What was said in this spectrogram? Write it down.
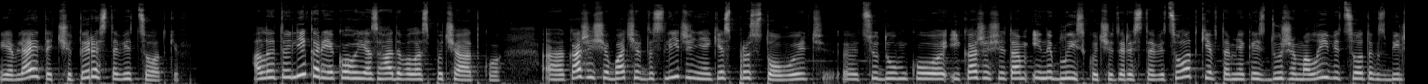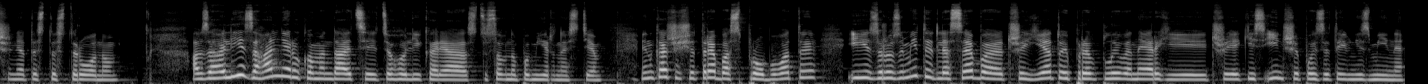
Уявляєте, 400%. Але той лікар, якого я згадувала спочатку, е, каже, що бачив дослідження, які спростовують цю думку, і каже, що там і не близько 400%, там якийсь дуже малий відсоток збільшення тестостерону. А взагалі загальні рекомендації цього лікаря стосовно помірності. Він каже, що треба спробувати і зрозуміти для себе, чи є той приплив енергії, чи якісь інші позитивні зміни.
